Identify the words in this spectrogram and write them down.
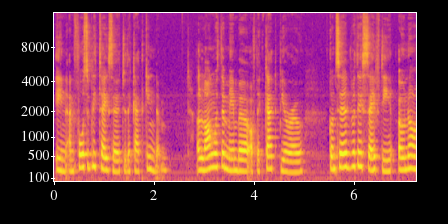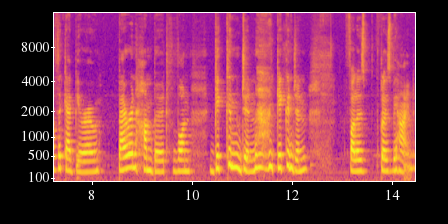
in and forcibly takes her to the cat kingdom. Along with a member of the cat bureau, concerned with his safety, owner of the cat bureau, Baron Humbert von Gickingen, Gickingen follows close behind.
